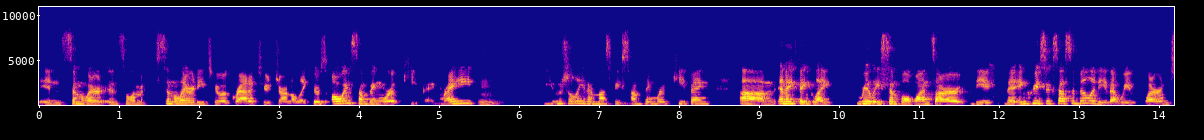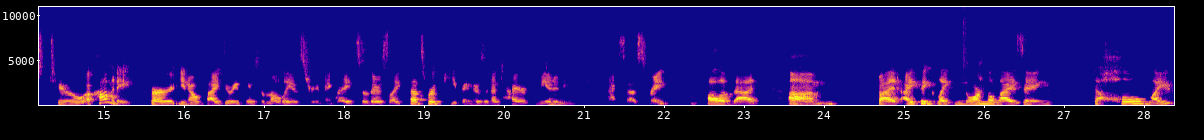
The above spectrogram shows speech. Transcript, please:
in similar in similarity to a gratitude journal like there's always something worth keeping right mm. Usually there must be something worth keeping. Um, and i think like really simple ones are the the increased accessibility that we've learned to accommodate for you know by doing things remotely and streaming right? So there's like that's worth keeping. There's an entire community mm. access right? All of that. Um, but I think like normalizing the whole life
